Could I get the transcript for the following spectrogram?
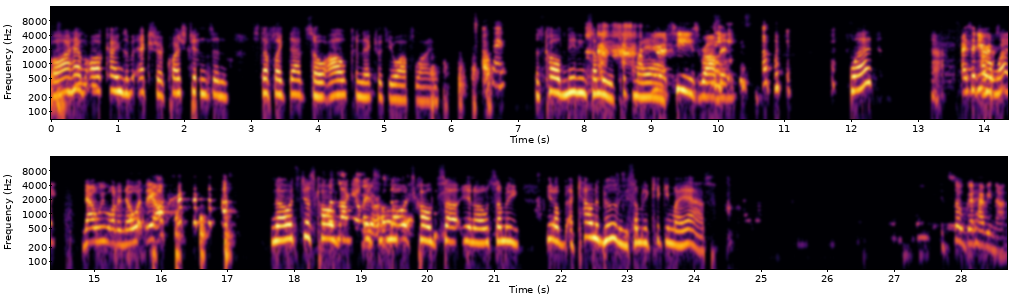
Well, I have all kinds of extra questions and stuff like that, so I'll connect with you offline. Okay. It's called needing somebody to kick my ass. You're a tease, Robin. What? I said you're I'm a a what? tease. Now we want to know what they are. No, it's just called. Someone's knocking on my It's, no, on. it's called. so- You know, somebody. You know, accountability. Somebody kicking my ass. It's so good having that.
